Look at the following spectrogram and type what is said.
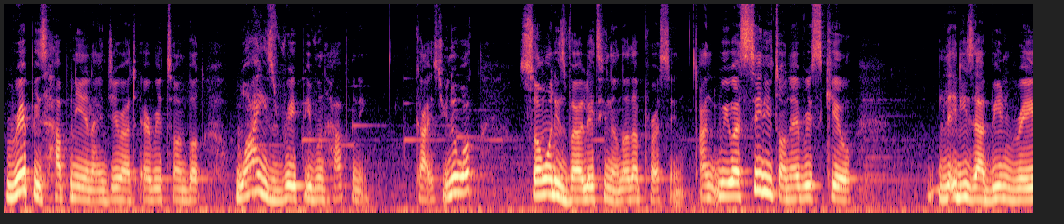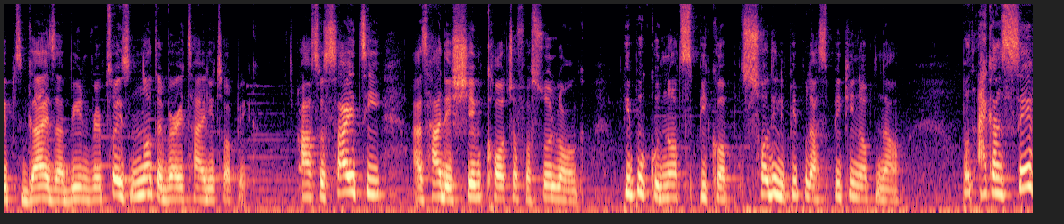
Rape is happening in Nigeria at every turn, but why is rape even happening? Guys, you know what? Someone is violating another person. And we were seeing it on every scale. Ladies are being raped, guys are being raped. So it's not a very tidy topic. Our society has had a shame culture for so long. People could not speak up. Suddenly, people are speaking up now. But I can say,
